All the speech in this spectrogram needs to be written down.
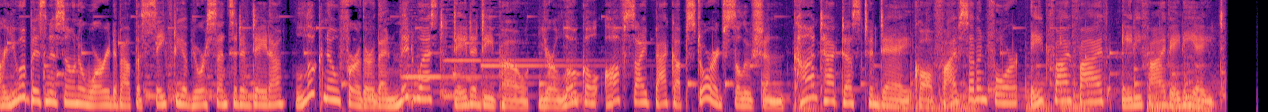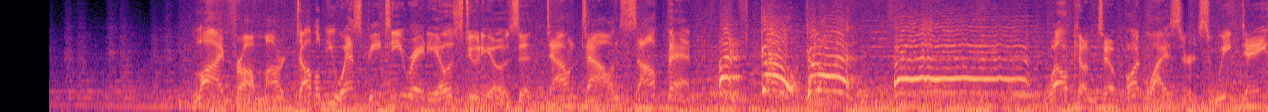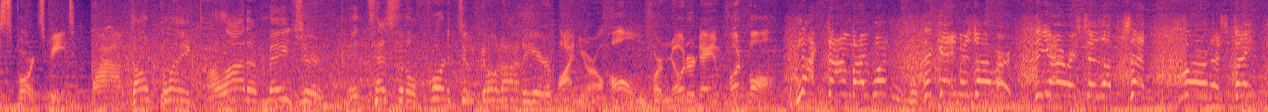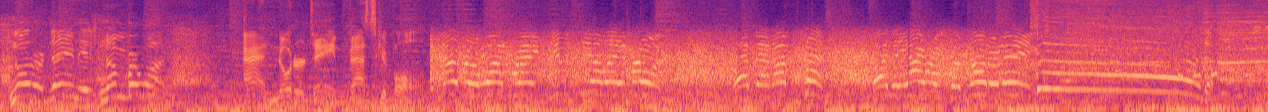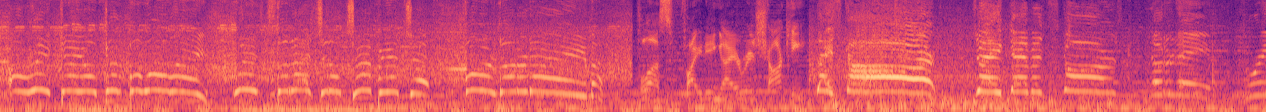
Are you a business owner worried about the safety of your sensitive data? Look no further than Midwest Data Depot, your local off-site backup storage solution. Contact us today. Call 574-855-8588. Live from our WSBT radio studios in downtown South Bend. Let's go! Come on! Welcome to Budweiser's weekday sports beat. Wow, don't blink. A lot of major intestinal fortitude going on here. On your home for Notre Dame football. Knocked down by Wooden. The game is over. The Irish is upset. Florida State. Notre Dame is number one. And Notre Dame basketball. Number one ranked UCLA Bruins have been upset by the Irish of Notre Dame. Good! Arike wins the national championship for Notre Dame. Plus fighting Irish hockey. They score! Jake Evans scores! Notre Dame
